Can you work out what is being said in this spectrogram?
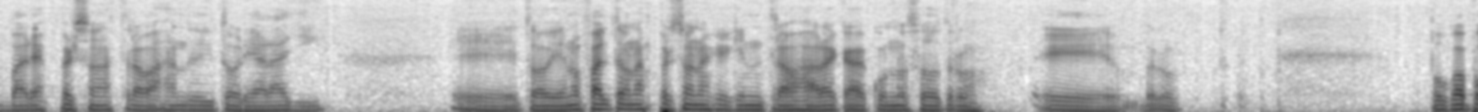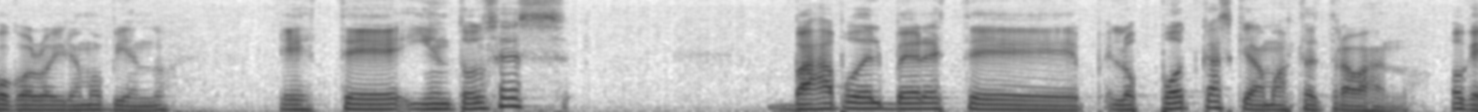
Varias personas trabajando editorial allí. Eh, todavía nos faltan unas personas que quieren trabajar acá con nosotros, eh, pero poco a poco lo iremos viendo. Este, y entonces vas a poder ver este los podcasts que vamos a estar trabajando. Ok.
